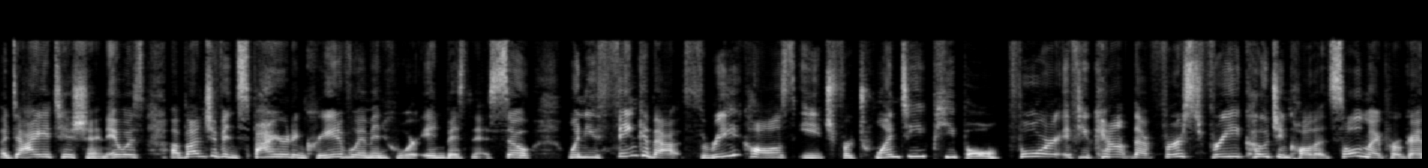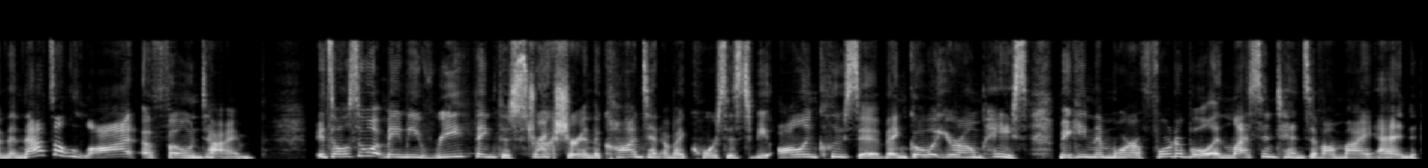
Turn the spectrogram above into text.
a dietitian. It was a bunch of inspired and creative women who were in business. So when you think about three calls each for 20 people, four, if you count that first free coaching call that sold my program, then that's a lot of phone time. It's also what made me rethink the structure and the content of my courses to be all inclusive and go at your own pace, making them more affordable and less intensive on my end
